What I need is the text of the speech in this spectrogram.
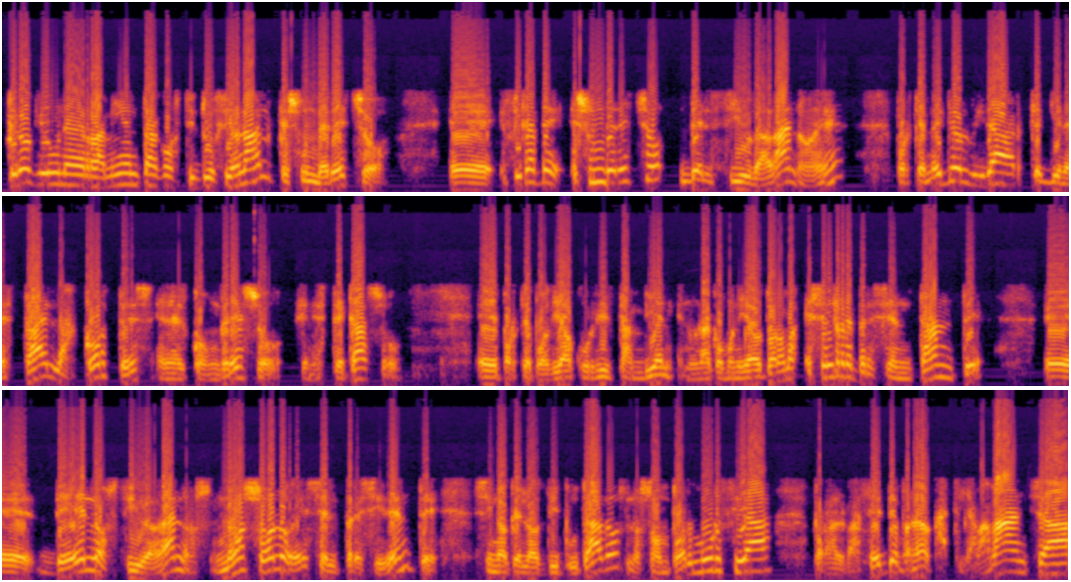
Creo que una herramienta constitucional, que es un derecho, eh, fíjate, es un derecho del ciudadano, ¿eh? Porque no hay que olvidar que quien está en las Cortes, en el Congreso, en este caso, eh, porque podría ocurrir también en una comunidad autónoma, es el representante eh, de los ciudadanos. No solo es el presidente, sino que los diputados lo son por Murcia, por Albacete, bueno, Castilla-La Mancha,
